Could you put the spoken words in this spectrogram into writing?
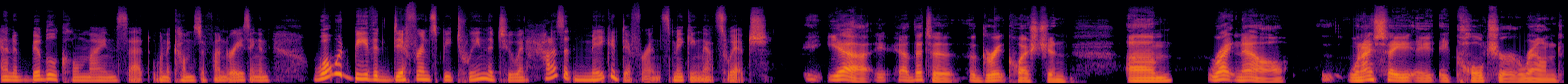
and a biblical mindset when it comes to fundraising. And what would be the difference between the two, and how does it make a difference making that switch? Yeah, yeah that's a, a great question. Um, right now, when I say a, a culture around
